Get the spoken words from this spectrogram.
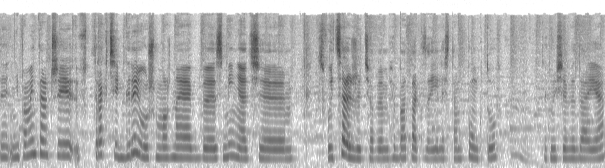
nie pamiętam, czy w trakcie gry już można jakby zmieniać e, swój cel życiowy. Chyba tak, za ileś tam punktów. Tak mi się wydaje.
